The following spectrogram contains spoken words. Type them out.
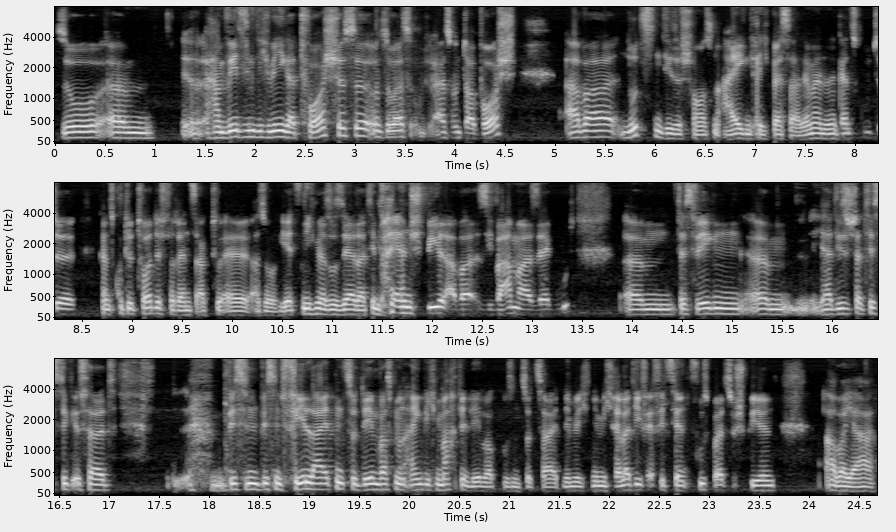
so ähm, haben wesentlich weniger Torschüsse und sowas als unter Bosch aber nutzen diese Chancen eigentlich besser. Wir haben eine ganz gute, ganz gute Tordifferenz aktuell. Also jetzt nicht mehr so sehr seit dem Bayern-Spiel, aber sie war mal sehr gut. Ähm, deswegen, ähm, ja, diese Statistik ist halt ein bisschen, ein bisschen fehlleitend zu dem, was man eigentlich macht in Leverkusen zurzeit, nämlich, nämlich relativ effizienten Fußball zu spielen. Aber ja,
